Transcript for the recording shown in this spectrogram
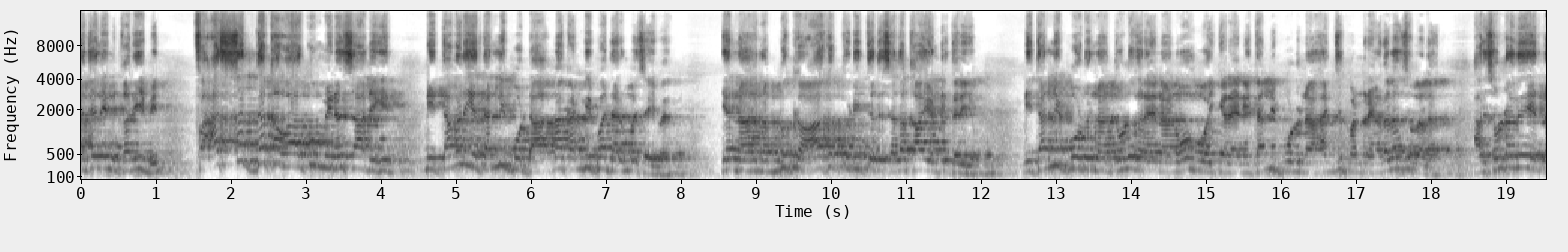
அஜலின் கரீபின் நீ தவணையை தள்ளி போட்டா நான் கண்டிப்பா தர்மம் செய்வேன். ஏன்னா ரப்புக்கு ஆக பிடித்தது சதக்கா என்று தெரியும். நீ தள்ளி போடு நான் தொழுகிறேன் நான் நோன்பு வைக்கிறேன் நீ தள்ளி போடு நான் ஹஜ் பண்றேன் அதெல்லாம் சொல்லல. அவர் சொல்றதே என்ன?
